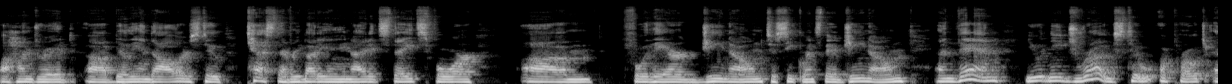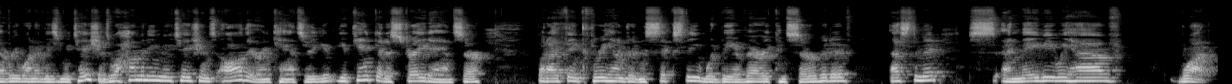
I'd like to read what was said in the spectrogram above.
a hundred uh, billion dollars to test everybody in the United States for um, for their genome to sequence their genome, and then you would need drugs to approach every one of these mutations. Well, how many mutations are there in cancer? You you can't get a straight answer, but I think 360 would be a very conservative estimate, and maybe we have what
